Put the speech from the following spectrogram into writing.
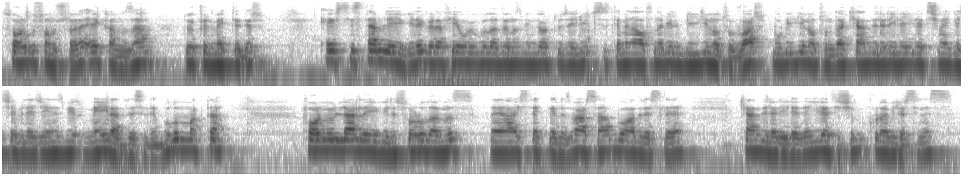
sorgu sonuçları ekranınıza dökülmektedir. Ev sistemle ilgili grafiğe uyguladığınız 1453 sistemin altında bir bilgi notu var. Bu bilgi notunda kendileriyle iletişime geçebileceğiniz bir mail adresi de bulunmakta. Formüllerle ilgili sorularınız veya istekleriniz varsa bu adresle kendileriyle de iletişim kurabilirsiniz.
